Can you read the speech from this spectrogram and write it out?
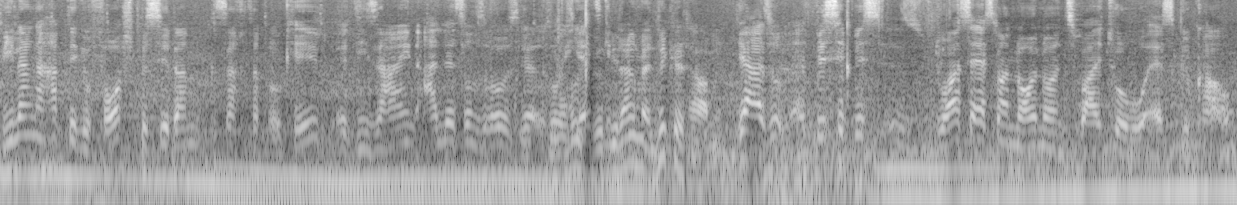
Wie lange habt ihr geforscht, bis ihr dann gesagt habt, okay, äh, Design, alles und so. so jetzt Wie lange wir entwickelt haben. Ja, also äh, bis, bis, du hast ja erstmal 992 Turbo S gekauft.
